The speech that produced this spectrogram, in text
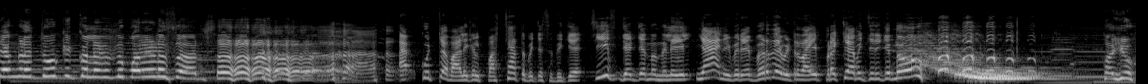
ഞങ്ങളെ തൂക്കിക്കൊല്ലരുത് പറയണം സാർ. കുറ്റവാളികൾ പശ്ചാത്തപിച്ച സ്ഥിതിക്ക് ചീഫ് ജഡ്ജ് എന്ന നിലയിൽ ഞാൻ ഇവരെ വെറുതെ വിട്ടതായി പ്രഖ്യാപിച്ചിരിക്കുന്നു. അയ്യോ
